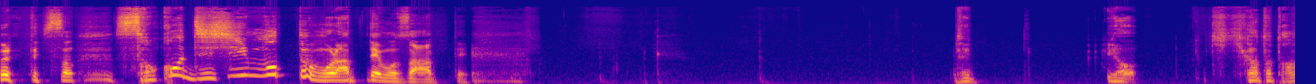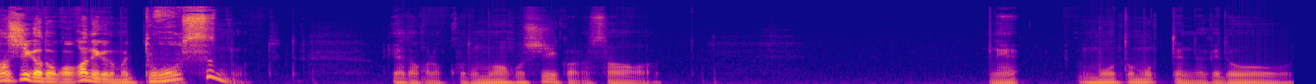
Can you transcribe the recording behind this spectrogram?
言われて、そ、そこ自信持ってもらってもさ、って。で、いや、聞き方正しいかどうかわかんないけど、お前どうすんの？っていや、だから子供は欲しいからさ、ね、産もうと思ってんだけど、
